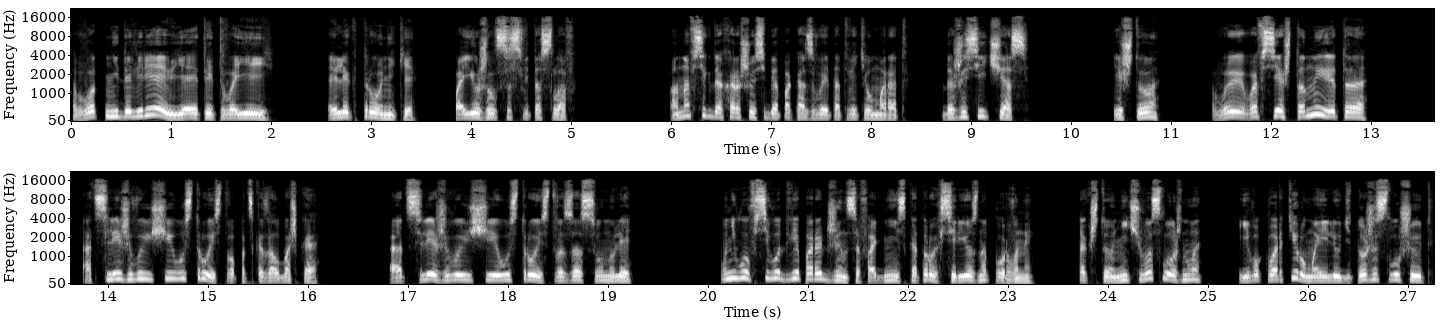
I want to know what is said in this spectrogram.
Вот не доверяю я этой твоей электронике, поежился Святослав. Она всегда хорошо себя показывает, ответил Марат. Даже сейчас. И что? Вы во все штаны это отслеживающее устройство, подсказал Башка. Отслеживающее устройство засунули. У него всего две пары джинсов, одни из которых серьезно порваны. Так что ничего сложного. Его квартиру мои люди тоже слушают.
